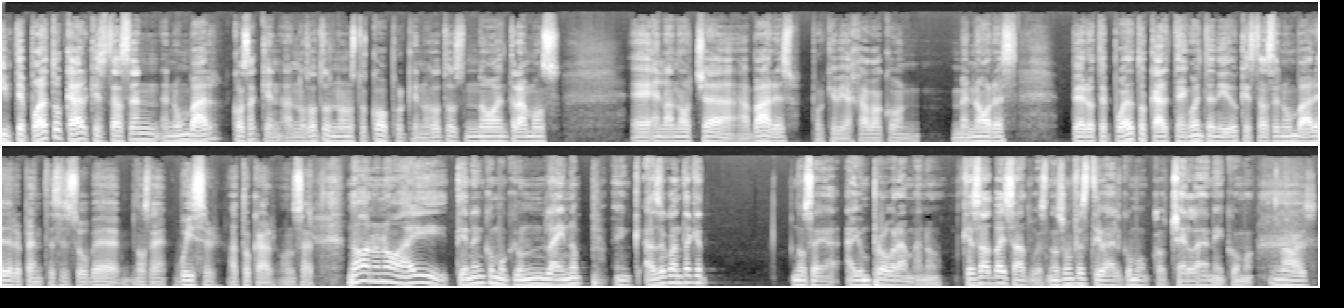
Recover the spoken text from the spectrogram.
y te puede tocar que estás en, en un bar, cosa que a nosotros no nos tocó, porque nosotros no entramos eh, en la noche a, bares, porque viajaba con menores. Pero te puede tocar, tengo entendido que estás en un bar y de repente se sube, no sé, Weezer a tocar un set. No, no, no. Hay, tienen como que un lineup. Haz de cuenta que, no sé, hay un programa, ¿no? Que es South by Southwest. No es un festival como Coachella ni como, No, es,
